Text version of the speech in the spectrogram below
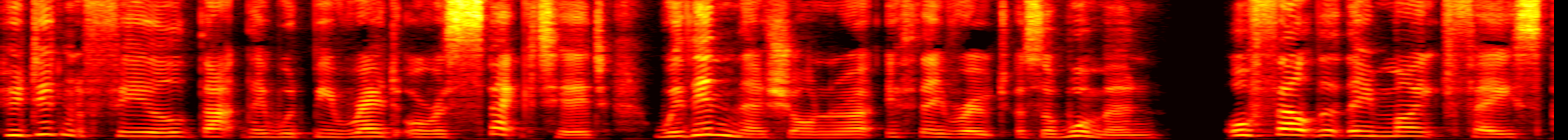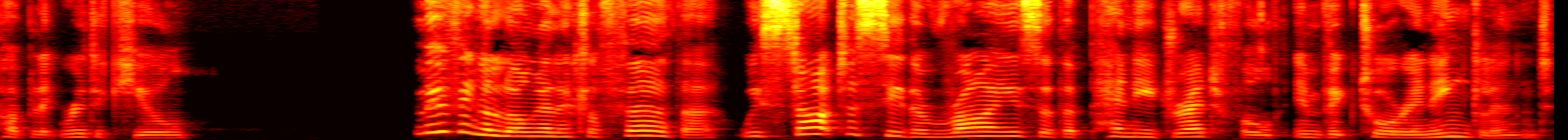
who didn't feel that they would be read or respected within their genre if they wrote as a woman, or felt that they might face public ridicule. Moving along a little further, we start to see the rise of the penny dreadful in Victorian England.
